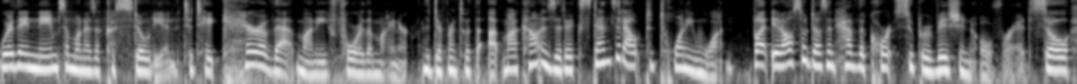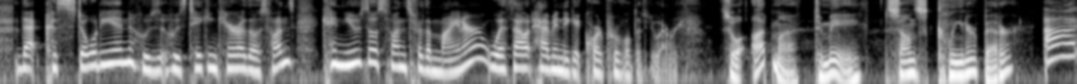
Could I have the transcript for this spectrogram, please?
where they name someone as a custodian to take care of that money for the minor. The difference with the UTMA account is it extends it out to 21, but it also doesn't have the court supervision over it. So that custodian who's who's taking care of those funds can use those funds for the minor without having to get court approval to do everything. So UTMA, to me, sounds cleaner, better. Uh,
